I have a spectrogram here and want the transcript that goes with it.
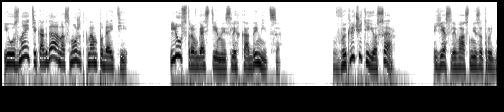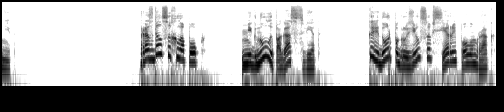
и узнайте, когда она сможет к нам подойти. Люстра в гостиной слегка дымится». «Выключить ее, сэр», если вас не затруднит. Раздался хлопок. Мигнул и погас свет. Коридор погрузился в серый полумрак.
